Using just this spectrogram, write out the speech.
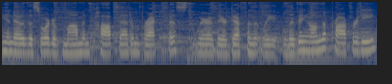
you know, the sort of mom and pop bed and breakfast where they're definitely living on the property.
